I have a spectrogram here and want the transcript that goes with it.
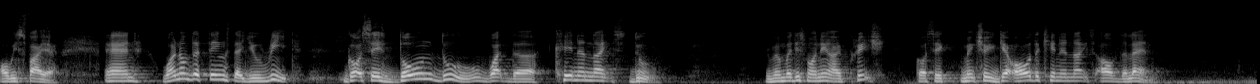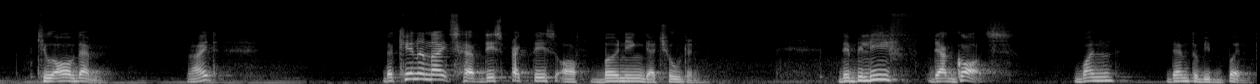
always fire. And one of the things that you read, God says, don't do what the Canaanites do. Remember this morning I preached? God said, make sure you get all the Canaanites out of the land. Kill all of them. Right? The Canaanites have this practice of burning their children. They believe their gods want them to be burnt.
